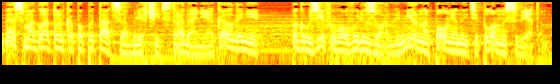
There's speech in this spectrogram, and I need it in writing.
Несс могла только попытаться облегчить страдания Келгани, погрузив его в иллюзорный мир, наполненный теплом и светом.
